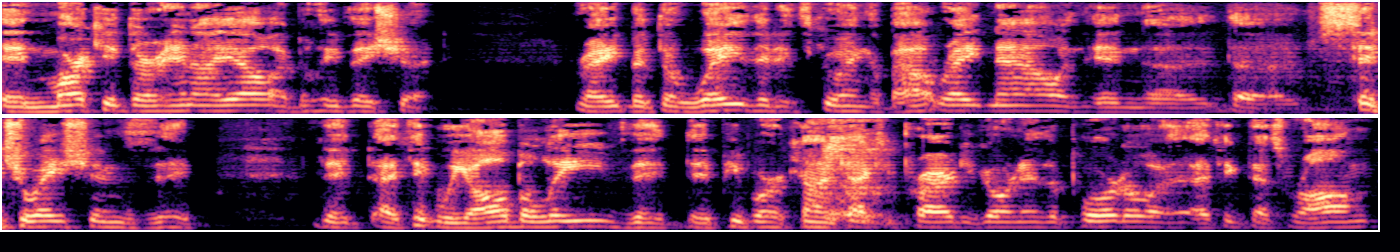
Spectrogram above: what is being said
and market their NIL, I believe they should. Right, but the way that it's going about right now, and, and the, the situations that that I think we all believe that, that people are contacted prior to going into the portal, I, think that's wrong.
